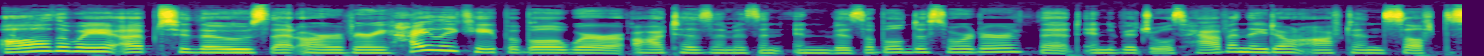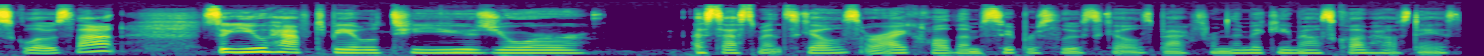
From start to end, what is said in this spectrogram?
all the way up to those that are very highly capable, where autism is an invisible disorder that individuals have, and they don't often self disclose that. So you have to be able to use your assessment skills, or I call them super sleuth skills back from the Mickey Mouse Clubhouse days,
